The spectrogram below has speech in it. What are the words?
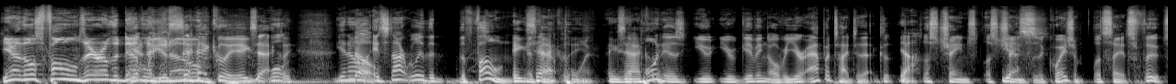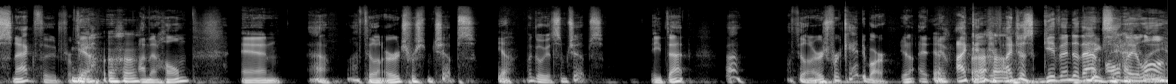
yeah, those phones, they're of the devil, Yeah, you know? Exactly, exactly. Well, you know, No. it's not really the, the phone Exactly, at that point. exactly. The point is you you're giving over your appetite to that. Yeah. Let's change let's change Yes. the equation. Let's say it's food, snack food for me. Yeah, uh-huh. I'm at home and ah, I feel an urge for some chips. Yeah. I'll go get some chips. Eat that. I feel an urge for a candy bar. You know, if I can, if I just give into that all day long,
